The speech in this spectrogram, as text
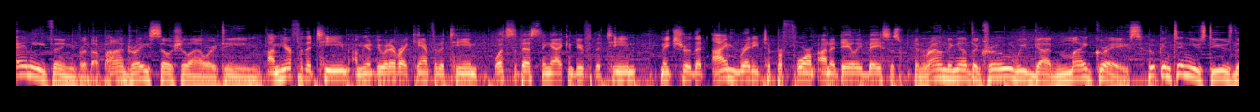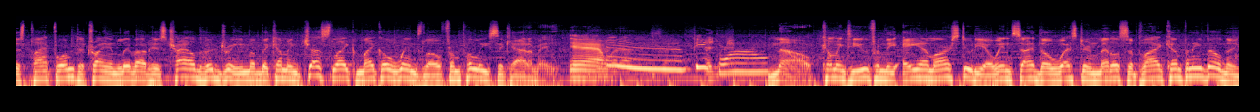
anything for the Padres Social Hour team. I'm here for the team. I'm going to do whatever I can for the team. What's the best thing I can do for the team? Make sure that I'm ready to perform on a daily basis. And rounding out the crew, we've got Mike Grace, who continues to use this platform to try and live out his childhood dream of becoming just like Michael Winslow from Police Academy. Yeah, whatever. Now, coming to you from the AMR studio inside the Western Metal Supply Company building,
